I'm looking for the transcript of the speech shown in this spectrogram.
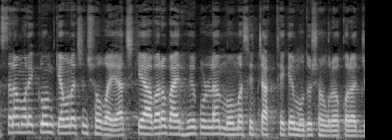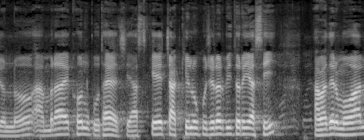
আসসালামু আলাইকুম, কেমন আছেন সবাই? আজকে আবারও বাইর হয়ে পড়লাম মৌমাছির চাক থেকে মধু সংগ্রহ করার জন্য। আমরা এখন কোথায় আছি? আজকে চাটখিল উপজেলার ভিতরেই আছি। আমাদের মোয়াল,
